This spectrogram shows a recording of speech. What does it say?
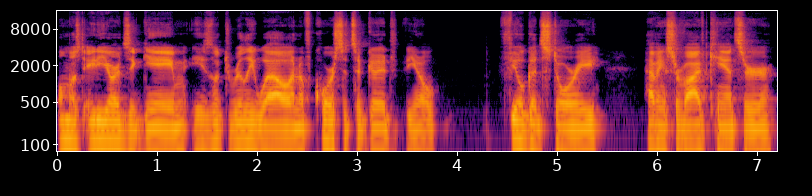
almost 80 yards a game. He's looked really well, and of course, it's a good, you know, feel good story. Having survived cancer,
